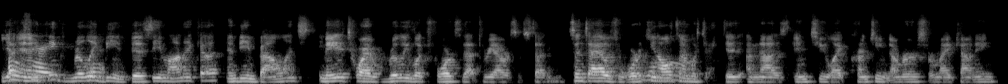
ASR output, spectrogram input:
Yeah, Oh, and I think really being busy, Monica, and being balanced made it to where I really look forward to that three hours of studying. Since I was working all the time, which I did, I'm not as into like crunching numbers for my accounting.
